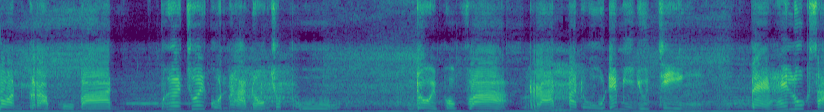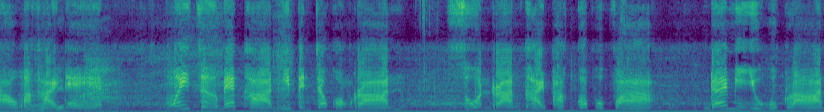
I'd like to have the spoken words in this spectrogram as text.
ก่อนกลับหมู่บ้าน เพื่อช่วยค้นหาน้องชมพู่โดยพบว่าร้านปลาทูได้มีอยู่จริง แต่ให้ลูกสาวมาขายแทน ไม่เจอแม่ค้าที่เป็นเจ้าของร้าน ส่วนร้านขายผักก็พบว่า ได้มีอยู่หกล้าน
